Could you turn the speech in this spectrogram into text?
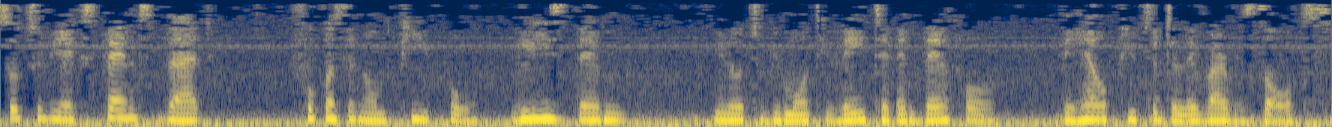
So to the extent that focusing on people leads them, you know, to be motivated and therefore they help you to deliver results.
